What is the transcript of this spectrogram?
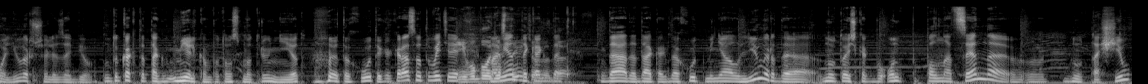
о, Лилар что ли забил? Ну, то как-то так мельком потом смотрю, нет, это Худ. И как раз вот в эти Его моменты, когда... Да, да, да, когда Худ менял Лиларда, ну, то есть как бы он полноценно, э, ну, тащил,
